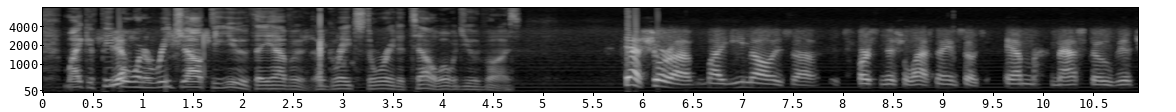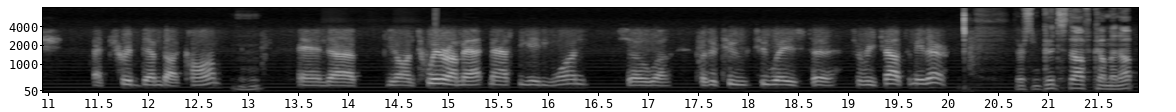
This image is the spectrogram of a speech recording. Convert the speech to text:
Mike, if people Yep. want to reach out to you, if they have a, a great story to tell, what would you advise? Yeah, sure. Uh, my email is uh, it's first initial last name, so it's m mastovich at tribdem.com. Mhm. And uh, you know, on Twitter, I'm at masty81. So uh, those are two two ways to to reach out to me there. There's some good stuff coming up.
